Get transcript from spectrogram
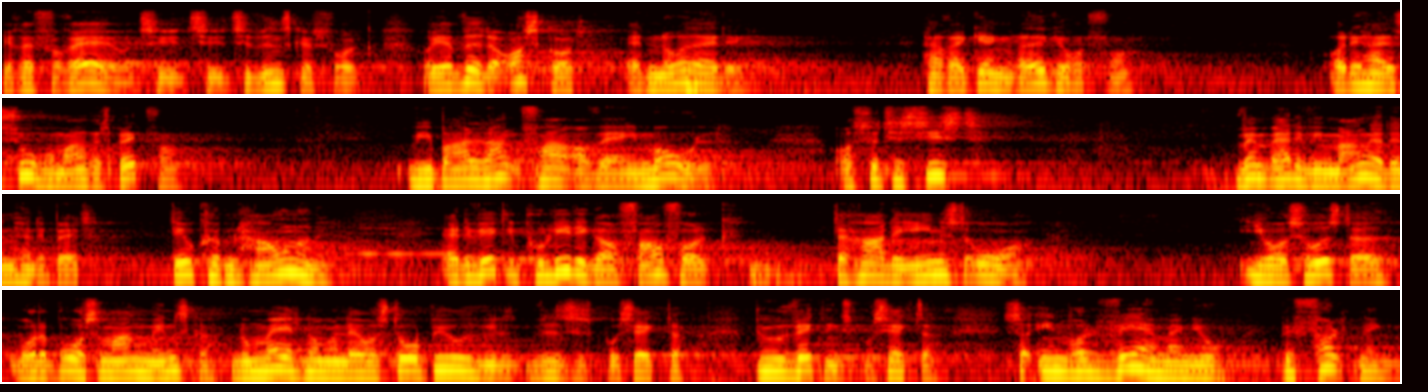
Jeg refererer jo til, til, til videnskabsfolk, og jeg ved da også godt, at noget af det har regeringen redegjort for. Og det har jeg super meget respekt for. Vi er bare langt fra at være i mål. Og så til sidst, hvem er det, vi mangler i den her debat? Det er jo københavnerne. Er det virkelig politikere og fagfolk, der har det eneste ord i vores hovedstad, hvor der bor så mange mennesker? Normalt, når man laver store byudvidelsesprojekter, byudviklingsprojekter, så involverer man jo befolkningen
